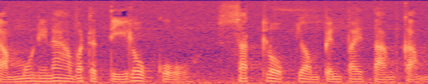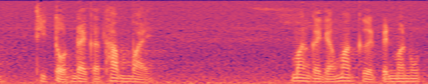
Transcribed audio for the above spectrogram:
กรรมโมนินาวัตติโลกโก สัตว์โลกยอมเป็นไปตามกรรมที่ตนได้กระทำไว้มันก็ยังมาเกิดเป็นมนุษย์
